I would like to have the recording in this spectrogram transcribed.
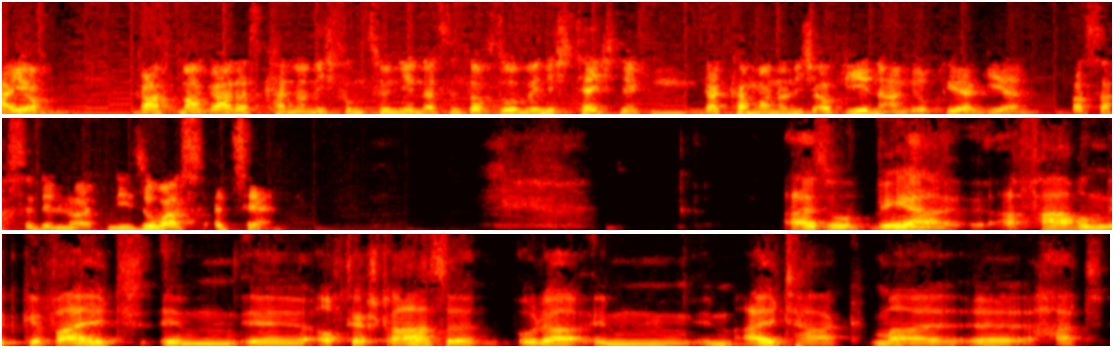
Hi Jochen. Kraft Maga, das kann doch nicht funktionieren, das sind doch so wenig Techniken, da kann man doch nicht auf jeden Angriff reagieren. Was sagst du den Leuten, die sowas erzählen? Also wer Erfahrung mit Gewalt im, äh, auf der Straße oder im, im Alltag mal äh, hat,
